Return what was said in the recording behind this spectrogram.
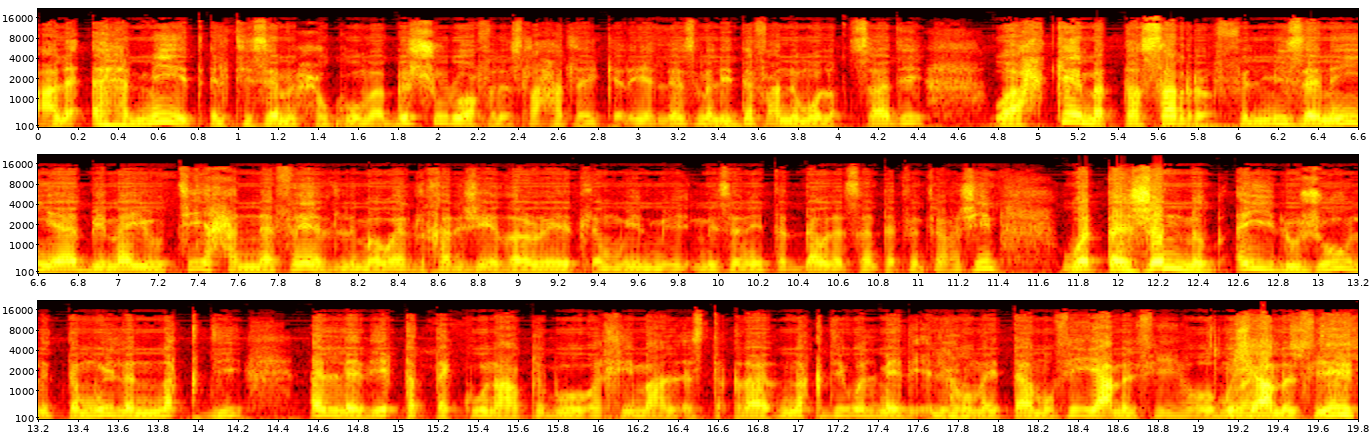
على أهمية التزام الحكومة بالشروع في الإصلاحات الهيكلية اللازمة لدفع النمو الاقتصادي واحكام التصرف في الميزانية بما يتيح النفاذ للموارد الخارجية الضرورية لتمويل ميزانية الدولة سنة 2022 وتجنب أي لجوء للتمويل النقدي الذي قد تكون عاقبه وخيمة على الاستقرار النقدي والمالي اللي هما يتهموا فيه يعمل فيه. هو مش يعمل فيه.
